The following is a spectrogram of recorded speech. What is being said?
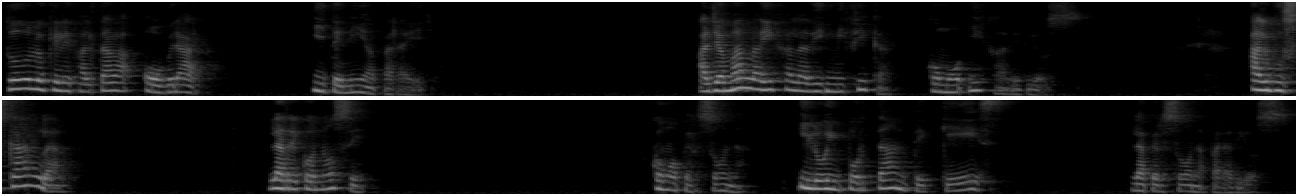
todo lo que le faltaba obrar y tenía para ella. Al llamarla hija la dignifica como hija de Dios. Al buscarla, la reconoce como persona. Y lo importante que es la persona para Dios.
